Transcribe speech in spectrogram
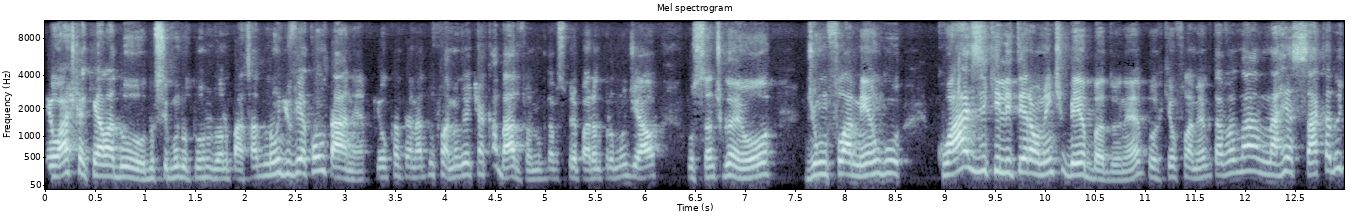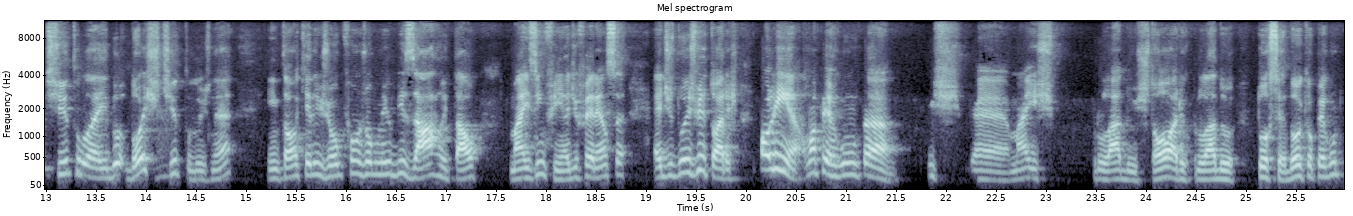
Eu acho que aquela do, do segundo turno do ano passado não devia contar, né? Porque o campeonato do Flamengo já tinha acabado, o Flamengo estava se preparando para o Mundial, o Santos ganhou de um Flamengo quase que literalmente bêbado, né? Porque o Flamengo estava na, na, ressaca do título aí, do, dois títulos, né? Então aquele jogo foi um jogo meio bizarro e tal, mas enfim, a diferença é de duas vitórias. Paulinha, uma pergunta é, mais para o lado histórico, para o lado torcedor, que eu pergunto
